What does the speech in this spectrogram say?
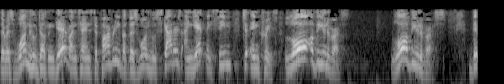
There is one who doesn't give and tends to poverty, but there's one who scatters and yet they seem to increase. Law of the universe. Law of the universe. That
